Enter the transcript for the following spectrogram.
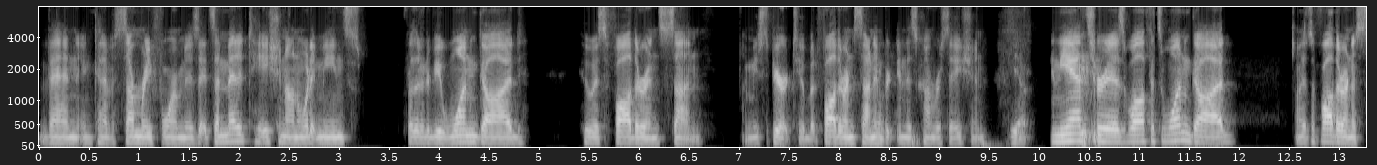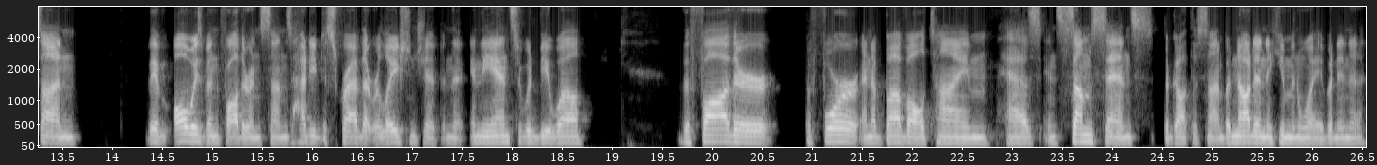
then in kind of a summary form is it's a meditation on what it means for there to be one God who is Father and Son. I mean, Spirit too, but Father and Son in, in this conversation. Yeah. And the answer is, well, if it's one God, there's a father and a son. They've always been father and sons. How do you describe that relationship? And the and the answer would be, well, the father before and above all time has in some sense begot the son, but not in a human way, but in a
